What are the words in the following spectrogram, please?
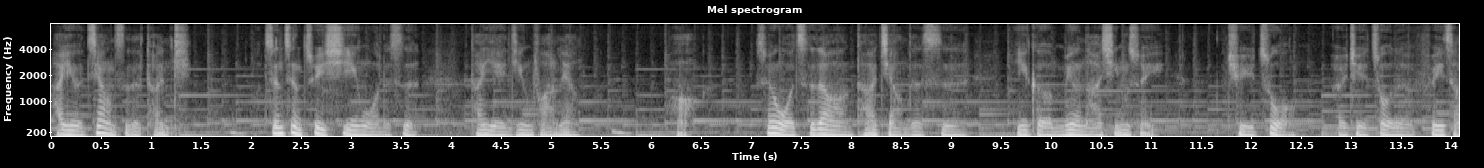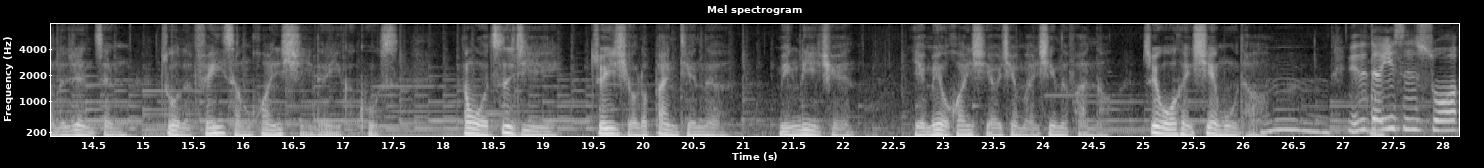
还有这样子的团体。真正最吸引我的是，他眼睛发亮。啊，所以我知道他讲的是一个没有拿薪水去做，而且做的非常的认真，做的非常欢喜的一个故事。那我自己追求了半天的名利权，也没有欢喜，而且满心的烦恼，所以我很羡慕他。嗯，你是的意思是说，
